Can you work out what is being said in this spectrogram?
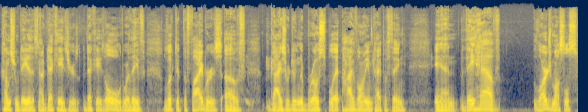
comes from data that's now decades years decades old, where they've looked at the fibers of guys who are doing the bro split high volume type of thing, and they have large muscles.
